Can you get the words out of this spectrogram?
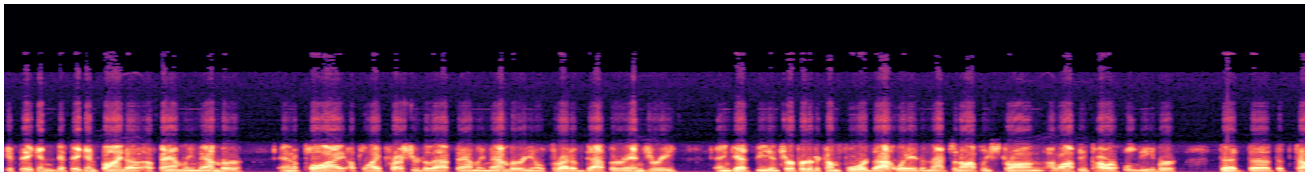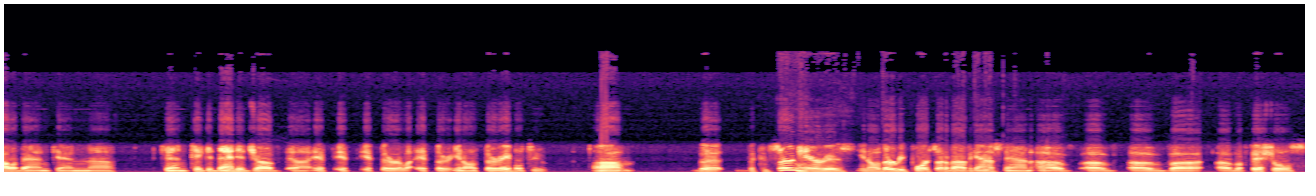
if they can if they can find a, a family member and apply apply pressure to that family member, you know, threat of death or injury, and get the interpreter to come forward that way, then that's an awfully strong, an awfully powerful lever that uh, that the Taliban can uh, can take advantage of uh, if if if they're if they're you know if they're able to. Um, the the concern here is, you know, there are reports out of Afghanistan of of of uh, of officials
